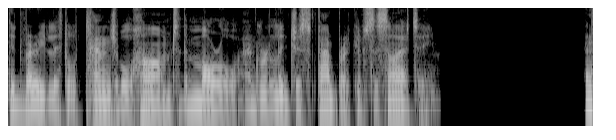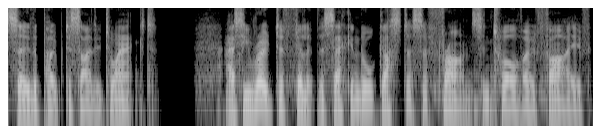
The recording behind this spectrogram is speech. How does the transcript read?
did very little tangible harm to the moral and religious fabric of society. And so the Pope decided to act. As he wrote to Philip II Augustus of France in 1205,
